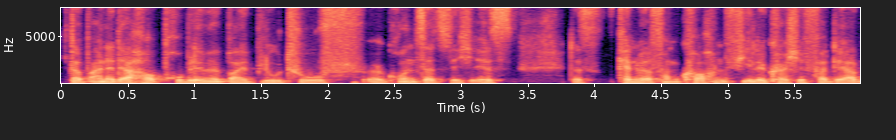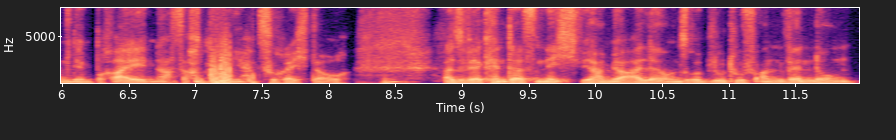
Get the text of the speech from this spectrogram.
Ich glaube, eine der Hauptprobleme bei Bluetooth äh, grundsätzlich ist, das kennen wir vom Kochen, viele Köche verderben den Brei, nach sagt man ja zu Recht auch. Mhm. Also wer kennt das nicht? Wir haben ja alle unsere Bluetooth-Anwendungen.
